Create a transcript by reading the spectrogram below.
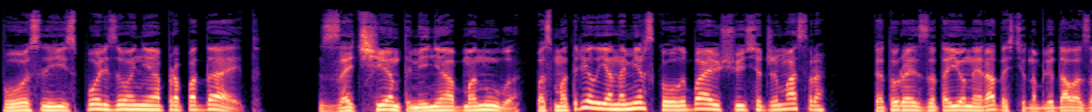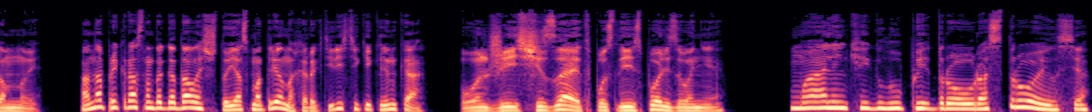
После использования пропадает. «Зачем ты меня обманула?» Посмотрел я на мерзко улыбающуюся Джимасра, которая с затаенной радостью наблюдала за мной. Она прекрасно догадалась, что я смотрел на характеристики клинка. Он же исчезает после использования. Маленький глупый дроу расстроился.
